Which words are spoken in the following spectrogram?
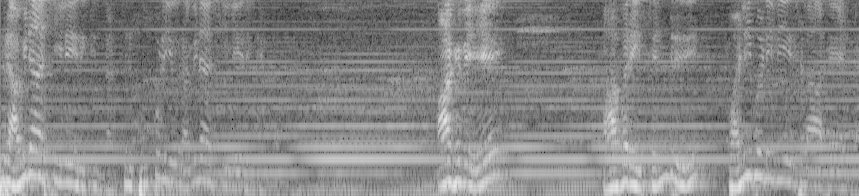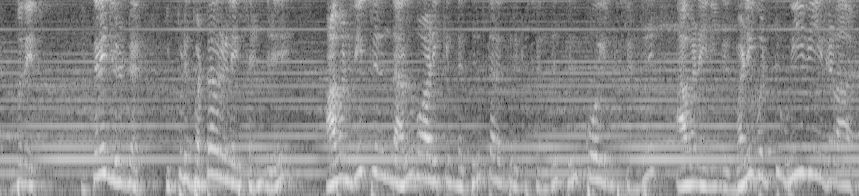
திரு அவினாசியிலே இருக்கின்றான். திரு புக்குடியூர் அவினாசியிலே இருக்கின்றான் ஆகவே அவரை சென்று வழிபடுவீர்களாக உபதேசம். எத்தனை சொல்லிட்டார் இப்படிப்பட்டவர்களை சென்று அவன் வீட்டிலிருந்து அருள்பாடிக்கின்ற திருத்தலத்திற்கு சென்று திருக்கோயிலுக்கு சென்று அவனை நீங்கள் வழிபட்டு உய்வீர்களாக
